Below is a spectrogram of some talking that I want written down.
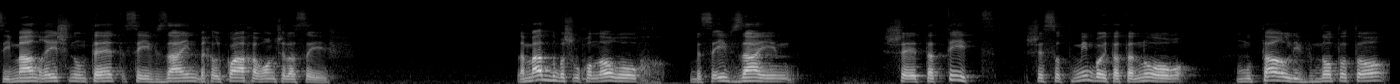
סימן רנ"ט, סעיף ז', בחלקו האחרון של הסעיף. למדנו בשולחון אורוך, בסעיף ז', שאת הטיט שסותמים בו את התנור, מותר לבנות אותו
